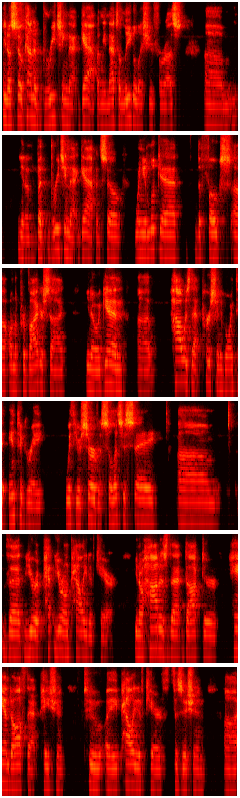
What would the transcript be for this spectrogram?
you know, so kind of breaching that gap. I mean, that's a legal issue for us, um, you know, but breaching that gap. And so when you look at the folks uh, on the provider side, you know, again, uh, how is that person going to integrate with your service? So let's just say um, that you're at, you're on palliative care. You know, how does that doctor hand off that patient to a palliative care physician uh,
